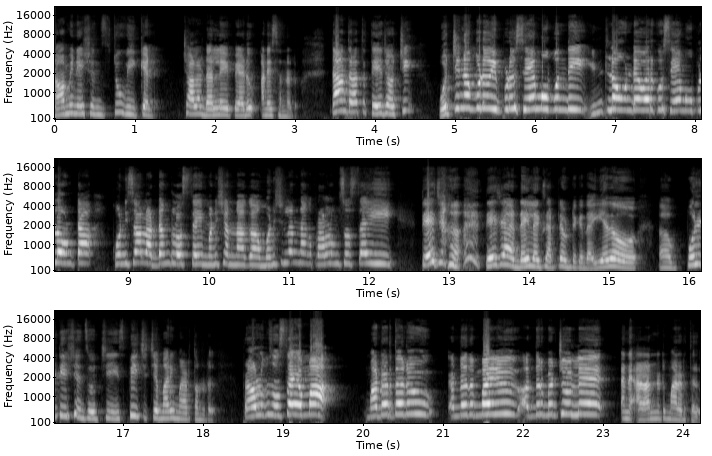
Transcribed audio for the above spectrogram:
nominations to weekend చాలా డల్ అయిపోయాడు అనేసి అన్నాడు. దాని తర్వాత తేజ వచ్చి వచ్చినప్పుడు ఇప్పుడు సేమ్ ఊపు ఉంది. ఇంట్లో ఉండే వరకు సేమ్ ఊపులో ఉంటా. కొన్నిసార్లు అడ్డంకులు వస్తాయి. మనిషి అన్నాక మనుషులు అన్నాక ప్రాబ్లమ్స్ వస్తాయి. తేజ తేజ డైలాగ్స్ అట్లే ఉంటాయి కదా. ఏదో పొలిటీషియన్స్ వచ్చి స్పీచ్ ఇచ్చే మరి మాట్లాడుతుంటారు ప్రాబ్లమ్స్ వస్తాయమ్మా. మాట్లాడతాను. అందరు అమ్మాయిలు. అందరు మంచోళ్ళే. అని అన్నట్టు మాట్లాడతారు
